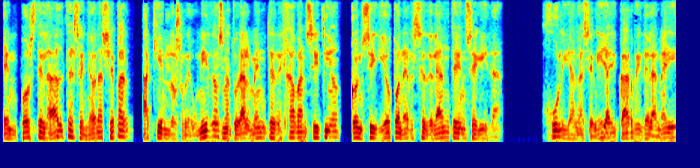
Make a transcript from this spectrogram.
En pos de la alta señora Shepard, a quien los reunidos naturalmente dejaban sitio, consiguió ponerse delante enseguida. Julia la seguía y Carrie Delaney,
